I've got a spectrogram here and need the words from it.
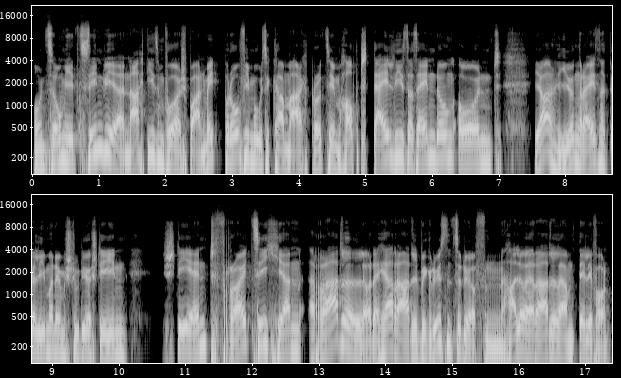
Und somit sind wir nach diesem Vorspann mit Profimusiker Marc Protze im Hauptteil dieser Sendung und ja, Jürgen Reis natürlich immer im Studio stehen. Stehend freut sich Herrn Radl oder Herr Radl begrüßen zu dürfen. Hallo Herr Radl am Telefon.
